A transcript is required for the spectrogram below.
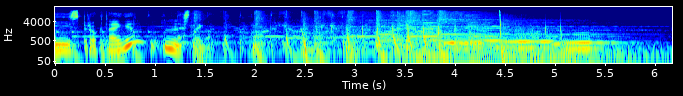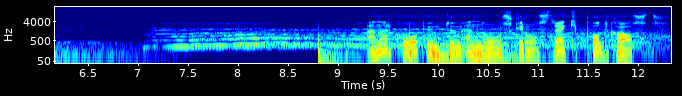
i Språkteigen neste gang. nrk.no podkast.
